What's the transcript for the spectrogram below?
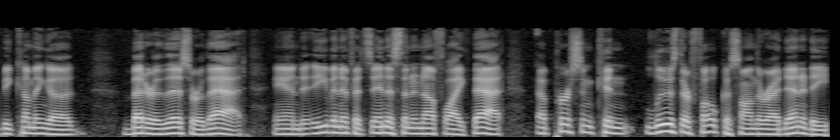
becoming a better this or that and even if it's innocent enough like that a person can lose their focus on their identity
